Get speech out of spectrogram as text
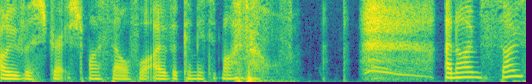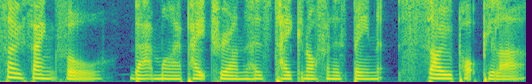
overstretched myself or overcommitted myself. and I'm so, so thankful that my Patreon has taken off and has been so popular.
